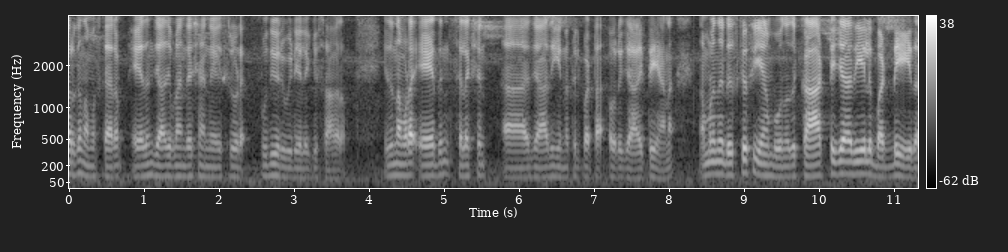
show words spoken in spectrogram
എല്ലാവർക്കും നമസ്കാരം. ഏതൻ ജാതി പ്ലാന്റേഷൻ നേഴ്സറിയുടെ പുതിയൊരു വീഡിയോയിലേക്ക് സ്വാഗതം. ഇത് നമ്മുടെ ഏതൻ സെലക്ഷൻ ജാതി ഇനത്തിൽപ്പെട്ട ഒരു ജാതിയാണ്. നമ്മളിന്ന് ഡിസ്കസ് ചെയ്യാൻ പോകുന്നത് കാട്ടുജാതിയിൽ ബഡ് ചെയ്ത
